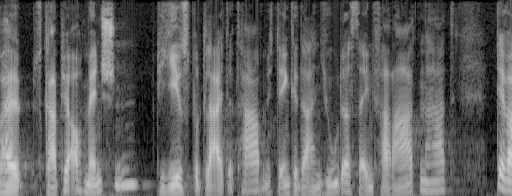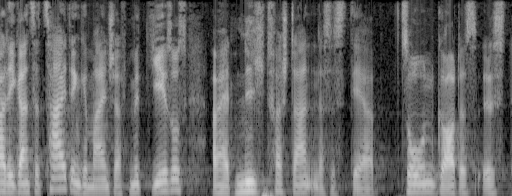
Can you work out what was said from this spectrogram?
Weil es gab ja auch Menschen, die Jesus begleitet haben. Ich denke da an Judas, der ihn verraten hat. Der war die ganze Zeit in Gemeinschaft mit Jesus, aber er hat nicht verstanden, dass es der Sohn Gottes ist,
